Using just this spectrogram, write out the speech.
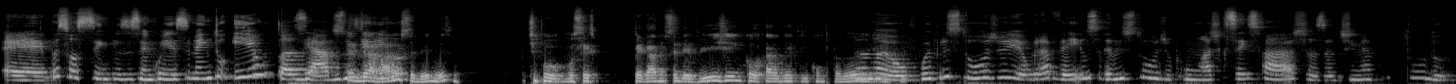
É, pessoas simples e sem conhecimento iam baseados no Vocês gravaram o CD mesmo? Tipo, vocês pegaram um CD virgem, colocaram dentro do computador? Não, e- não, eu fui pro estúdio e eu gravei um CD no estúdio com acho que seis faixas, eu tinha tudo.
